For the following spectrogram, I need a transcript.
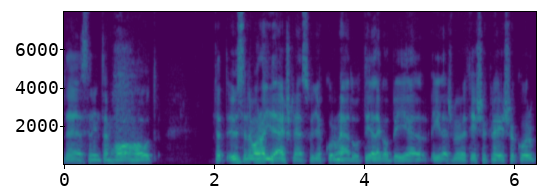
De szerintem, ha, ha ott tehát ő szerintem arra ideális lesz, hogy akkor Ronaldo tényleg a BL éles bevetésekre, és akkor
